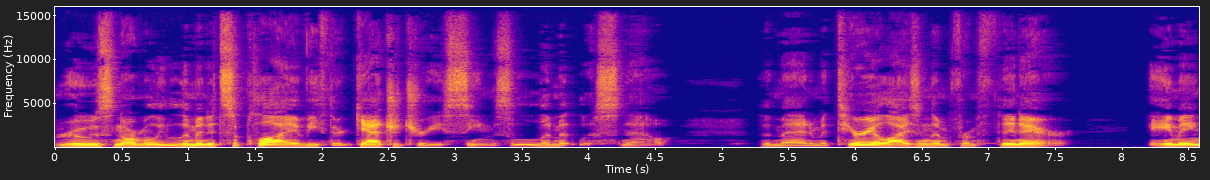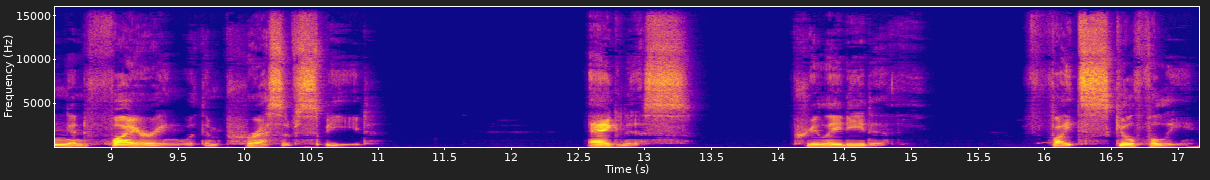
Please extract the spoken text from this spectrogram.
Rue's normally limited supply of ether gadgetry seems limitless now, the man materializing them from thin air, aiming and firing with impressive speed. Agnes, Prelate Edith fights skillfully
